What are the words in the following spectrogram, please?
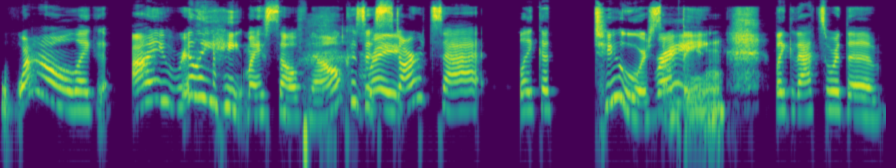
wow, like I really hate myself now because it Right. starts at like a two or something. Like that's where the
